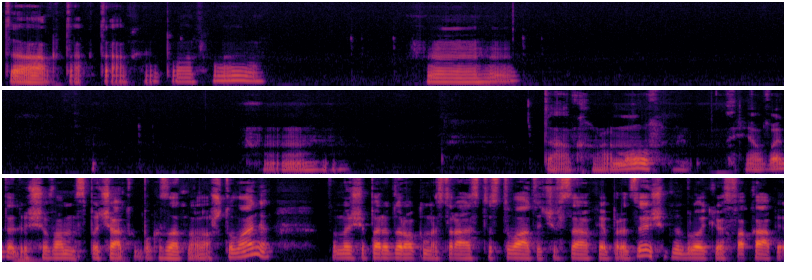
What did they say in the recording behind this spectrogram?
Так, так, так. Платформа. Так, remove. Я видалю, щоб вам спочатку показати налаштування, тому що перед уроком я стараюся тестувати, чи все окей працює, щоб не було якихось факапів.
